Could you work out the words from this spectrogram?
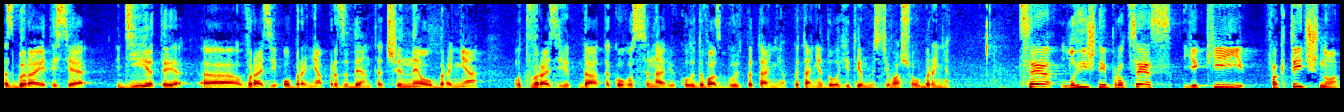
збираєтеся діяти е, в разі обрання президента чи не обрання, от в разі да, такого сценарію, коли до вас будуть питання, питання до легітимності вашого обрання? Це логічний процес, який фактично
